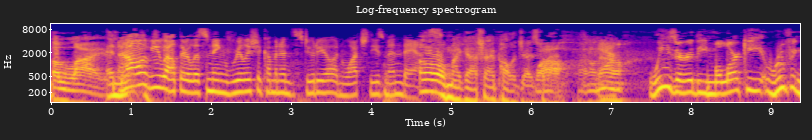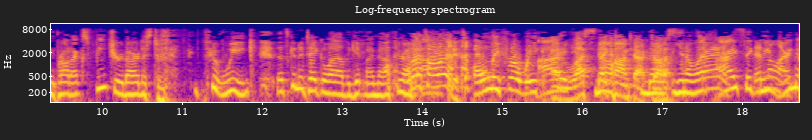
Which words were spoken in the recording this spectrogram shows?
alive. And And not- all of you out there listening really should come into the studio and watch these men dance. Oh my gosh, I apologize for that. wow. I don't know. Yeah. Weezer, the Malarkey Roofing Products featured artist of the week. That's going to take a while to get my mouth around. Well, that's all right. It's only for a week I- unless they contact no, us. You know what? Right, I think good we, we may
